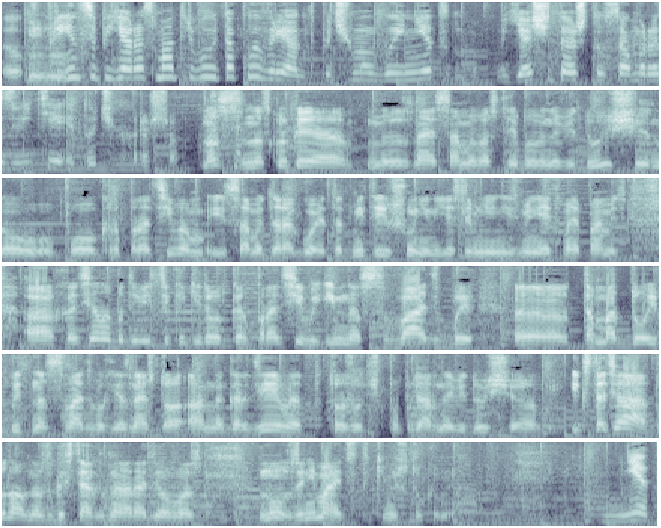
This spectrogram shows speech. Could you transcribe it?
Э, В принципе, я рассматриваю такой вариант. Почему бы и нет? Я считаю, что саморазвитие это очень хорошо. У нас, насколько я знаю, самый востребованный ведущий, ну, по корпоративам и самый дорогой, это Дмитрий Шунин, если мне не изменяет моя память. А хотела бы ты вести какие-то вот корпоративы, именно свадьбы, э, тамадой быть на свадьбах? Я знаю, что Анна Гордеева, это тоже очень популярная ведущая. И, кстати, а, была у нас в гостях на радио ВОЗ. Ну, занимается такими штуками. Нет.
